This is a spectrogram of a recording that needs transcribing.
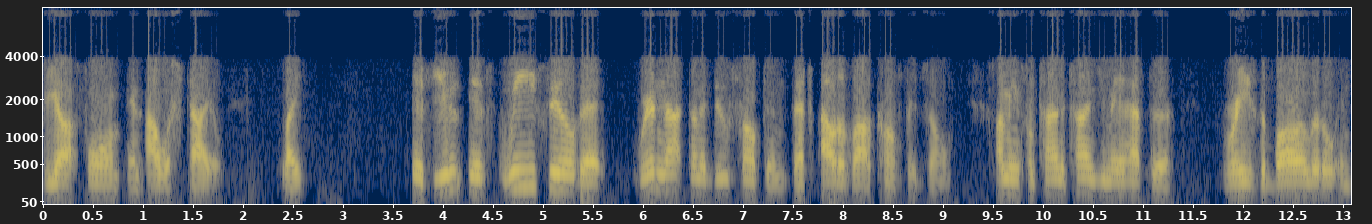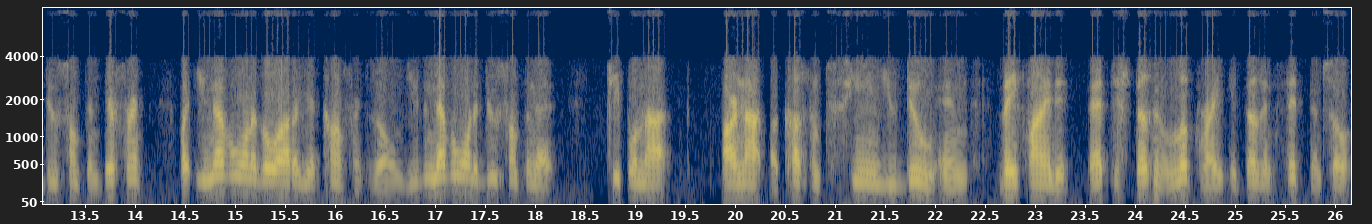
the art form and our style. Like, if you if we feel that we're not going to do something that's out of our comfort zone, I mean, from time to time you may have to raise the bar a little and do something different, but you never want to go out of your comfort zone. You never want to do something that people not are not accustomed to seeing you do, and they find it that just doesn't look right. It doesn't fit them. So,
